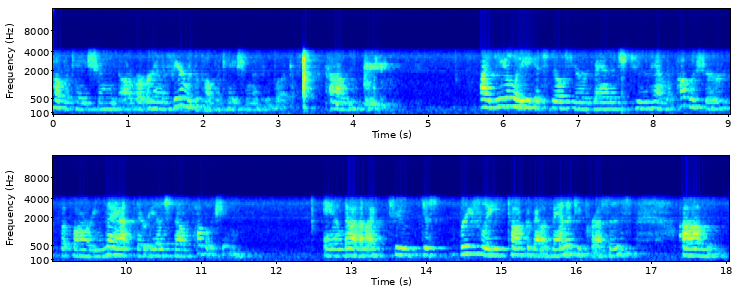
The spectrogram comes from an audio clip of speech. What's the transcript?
publication or, or interfere with the publication of your book. Um, ideally, it's still to your advantage to have a publisher, but barring that, there is self-publishing. And uh, I'd like to just briefly talk about vanity presses. Um,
